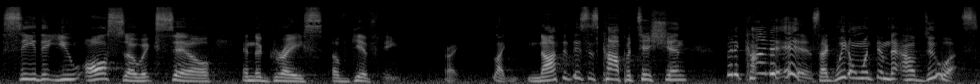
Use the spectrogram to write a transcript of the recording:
see that you also excel in the grace of giving. Right? Like, not that this is competition, but it kind of is. Like, we don't want them to outdo us.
